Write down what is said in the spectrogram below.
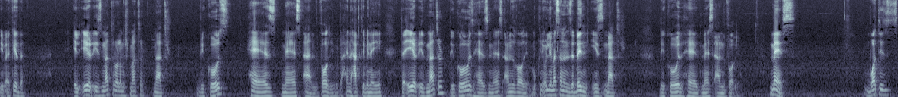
يبقى كده. ال air is matter ولا مش matter matter. because has mass and volume يبقى هنا هكتب هنا ايه the air is matter because has mass and volume ممكن يقول لي مثلا the pen is matter because has mass and volume mass what is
